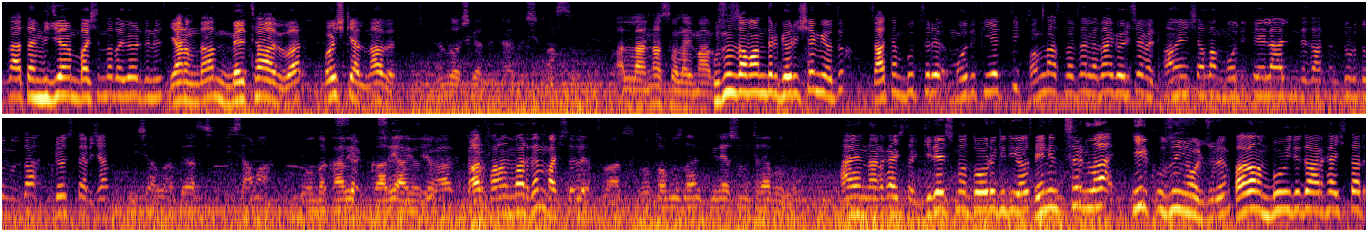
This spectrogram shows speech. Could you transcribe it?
Zaten videonun başında da gördünüz. Yanımda Mete abi var. Hoş geldin abi. Sen de hoş geldin kardeşim. Nasılsın? Allah nasıl olayım abi. Uzun zamandır görüşemiyorduk. Zaten bu tırı modifiye ettik. Ondan sonra seninle daha görüşemedik. Ama inşallah modifiyeli halinde zaten durduğumuzda göstereceğim. İnşallah biraz pis ama yolda kar, kar yağıyordu. Kar falan var değil mi başladı? Evet var. Rotamızda Giresun Trebolu. Aynen arkadaşlar Giresun'a doğru gidiyoruz. Benim tırla ilk uzun yolculuğum. Bakalım bu videoda arkadaşlar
